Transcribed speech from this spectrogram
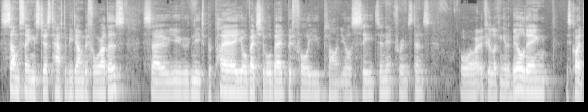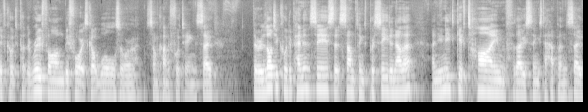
some things just have to be done before others. So you need to prepare your vegetable bed before you plant your seeds in it, for instance. Or if you're looking at a building, it's quite difficult to put the roof on before it's got walls or some kind of footing. So there are logical dependencies that some things precede another and you need to give time for those things to happen. So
